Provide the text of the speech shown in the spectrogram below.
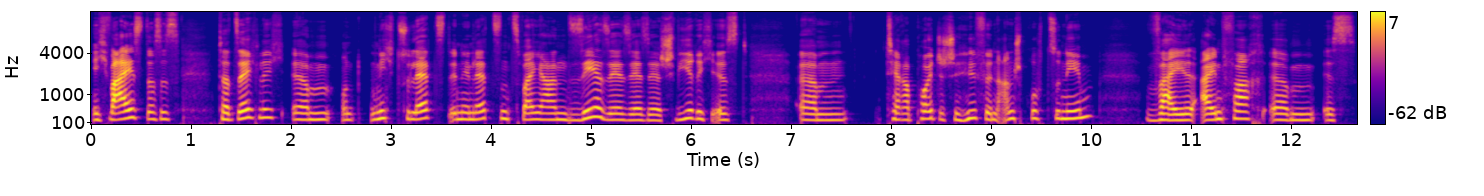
Ich weiß, dass es tatsächlich ähm, und nicht zuletzt in den letzten zwei Jahren sehr, sehr, sehr, sehr schwierig ist, ähm, therapeutische Hilfe in Anspruch zu nehmen, weil einfach ähm, es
